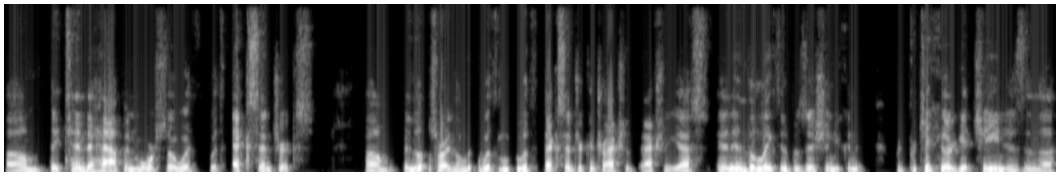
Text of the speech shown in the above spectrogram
um, they tend to happen more so with with eccentrics. Um, in the sorry, in the, with with eccentric contraction, actually yes, and in the lengthened position, you can in particular get changes in the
